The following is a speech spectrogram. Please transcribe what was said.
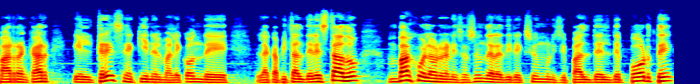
va a arrancar el 13 aquí en el malecón de la capital del estado, bajo la organización de la Dirección Municipal del Deporte.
